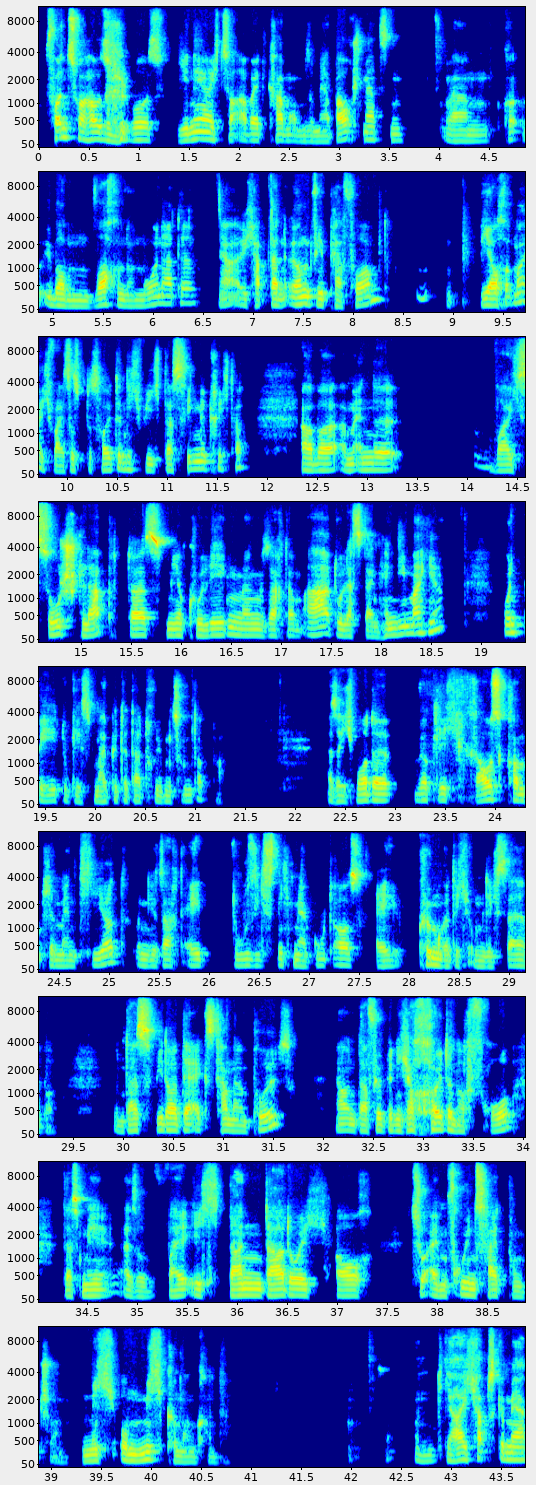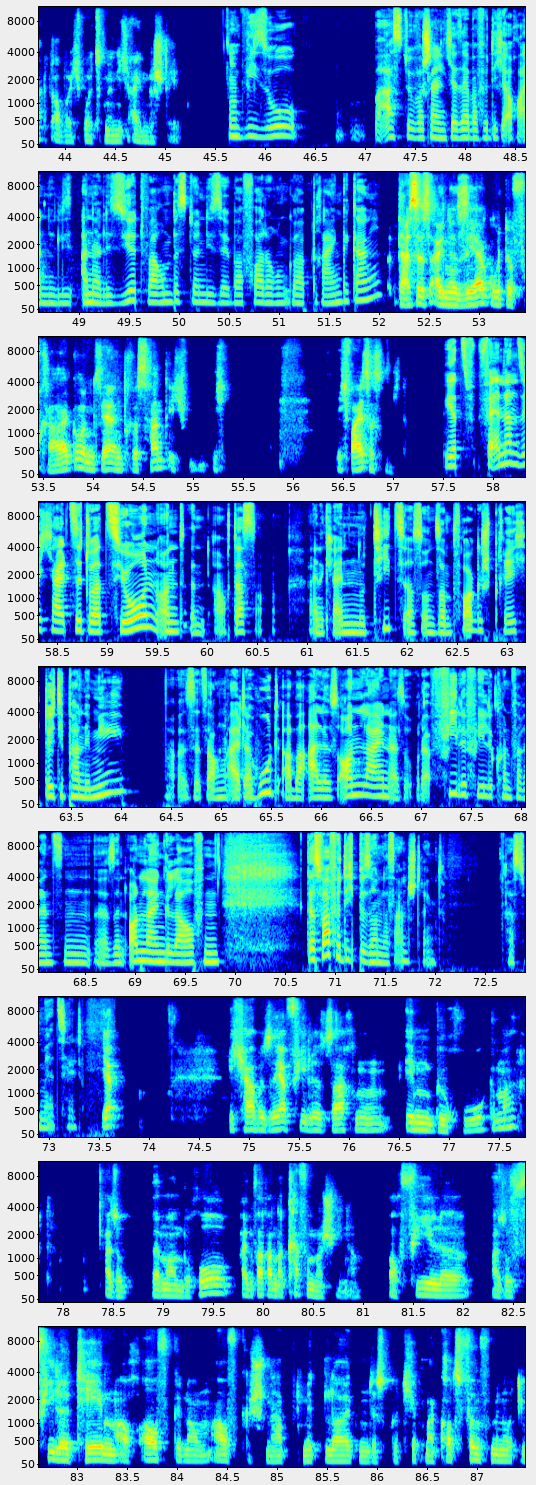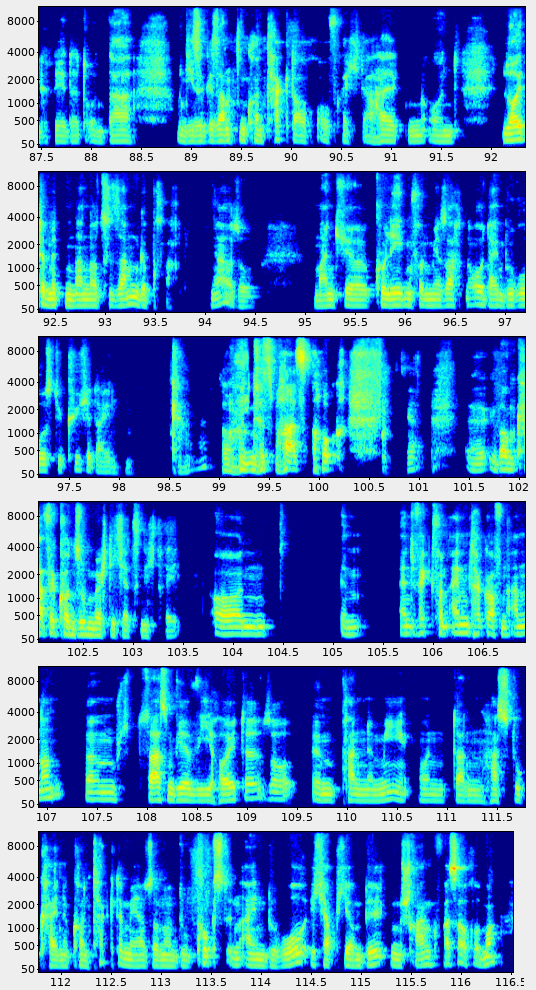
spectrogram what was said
von zu Hause los, je näher ich zur Arbeit kam, umso mehr Bauchschmerzen ähm, über Wochen und Monate. Ja, ich habe dann irgendwie performt, wie auch immer. Ich weiß es bis heute nicht, wie ich das hingekriegt habe. Aber am Ende war ich so schlapp, dass mir Kollegen dann gesagt haben, A, du lässt dein Handy mal hier und B, du gehst mal bitte da drüben zum Doktor. Also ich wurde wirklich rauskomplementiert und gesagt, ey, du siehst nicht mehr gut aus, ey, kümmere dich um dich selber. Und das ist wieder der externe Impuls. Ja, und dafür bin ich auch heute noch froh, dass mir, also weil ich dann dadurch auch zu einem frühen Zeitpunkt schon mich um mich kümmern konnte. Und ja, ich habe es gemerkt, aber ich wollte es mir nicht eingestehen. Und wieso hast du wahrscheinlich ja selber für dich auch analysiert, warum bist du in diese Überforderung überhaupt reingegangen? Das ist eine sehr gute Frage und sehr interessant. Ich, ich ich weiß es nicht. Jetzt verändern sich halt Situationen und auch das eine kleine Notiz aus unserem Vorgespräch. Durch die Pandemie das ist jetzt auch ein alter Hut, aber alles online, also oder viele, viele Konferenzen äh, sind online gelaufen. Das war für dich besonders anstrengend, hast du mir erzählt. Ja. Ich habe sehr viele Sachen im Büro gemacht. Also wenn man im Büro einfach an der Kaffeemaschine auch viele also viele Themen auch aufgenommen, aufgeschnappt, mit Leuten diskutiert, mal kurz fünf Minuten geredet und da und diese gesamten Kontakte auch aufrechterhalten und Leute miteinander zusammengebracht. Ja, also manche Kollegen von mir sagten, oh, dein Büro ist die Küche da hinten. Und das war es auch. Ja, äh, über den Kaffeekonsum möchte ich jetzt nicht reden. Und im Endeffekt von einem Tag auf den anderen ähm, saßen wir wie heute so in Pandemie und dann hast du keine Kontakte mehr, sondern du guckst in ein Büro. Ich habe hier ein Bild, einen Schrank, was auch immer,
